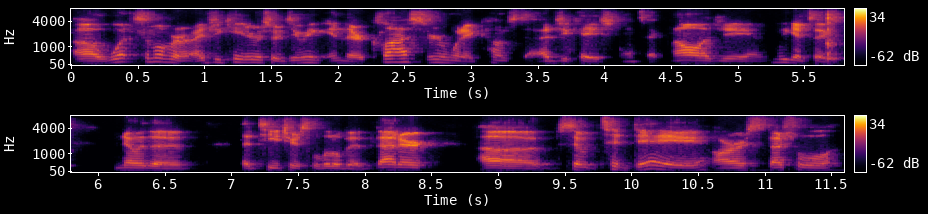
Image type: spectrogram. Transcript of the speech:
uh, what some of our educators are doing in their classroom when it comes to educational technology. And we get to know the, the teachers a little bit better. Uh, so today, our special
